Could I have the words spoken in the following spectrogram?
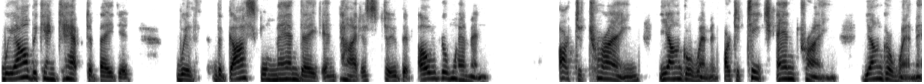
we all became captivated with the gospel mandate in Titus 2 that older women are to train younger women, or to teach and train younger women.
